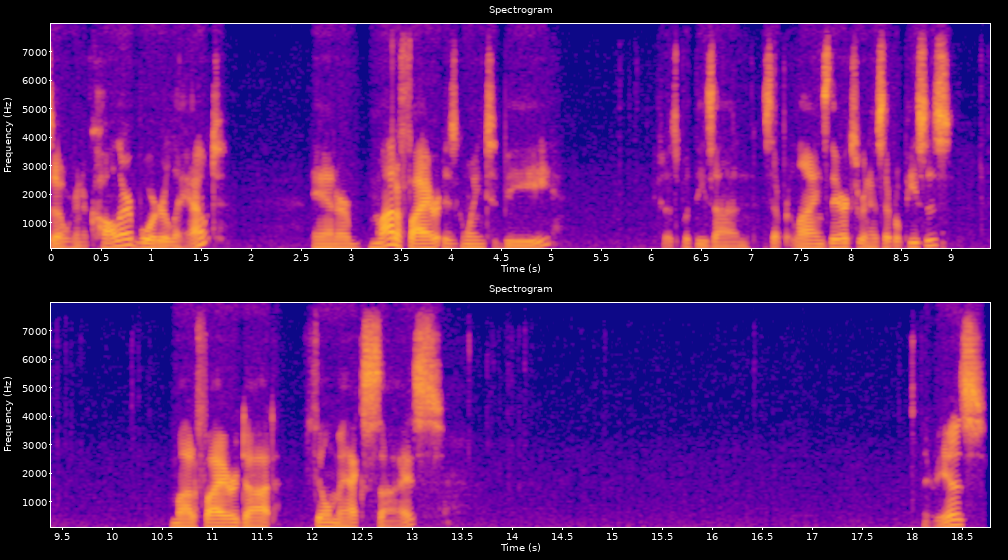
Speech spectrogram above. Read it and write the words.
So we're going to call our border layout, and our modifier is going to be let's put these on separate lines there because we're going to have several pieces. Modifier dot fill max size. There he is.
